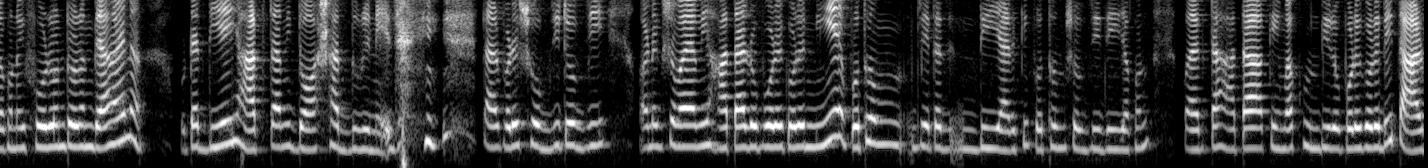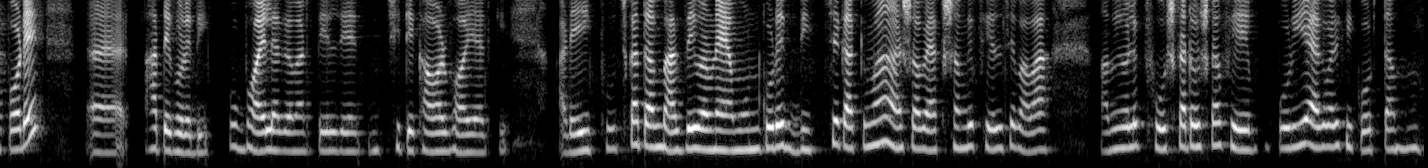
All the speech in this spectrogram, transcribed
যখন ওই ফোড়ন টোড়ন দেওয়া হয় না, ওটা দিয়েই হাতটা আমি দশ হাত দূরে নিয়ে যাই। তারপরে সবজি টবজি অনেক সময় আমি হাতার ওপরে করে নিয়ে প্রথম যেটা দিই আর কি, প্রথম সবজি দিই যখন কয়েকটা হাতা কিংবা খুন্দির ওপরে করে দিই, তারপরে হাতে করে দিই। খুব ভয় লাগে আমার তেল যে ছিটে খাওয়ার ভয় আর কি। আর এই ফুচকা তো আমি ভাজতেই পারব না, এমন করে দিচ্ছে কাকিমা আর সব একসঙ্গে ফেলছে, বাবা। আমি হলে ফোসকা টোসকা ফে পরিয়ে একবার কি করতাম, মুখ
